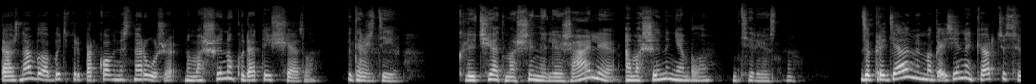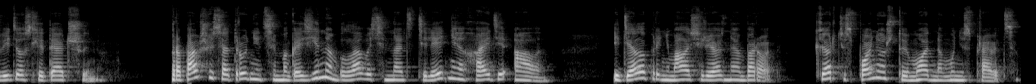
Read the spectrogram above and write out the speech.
должна была быть припаркована снаружи, но машина куда-то исчезла. Подожди, ключи от машины лежали, а машины не было. Интересно. За пределами магазина Кертис увидел следы от шины. Пропавшей сотрудницей магазина была 18-летняя Хайди Аллен, и дело принимало серьезный оборот. Кертис понял, что ему одному не справиться.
